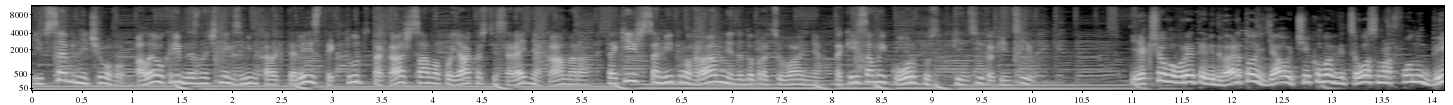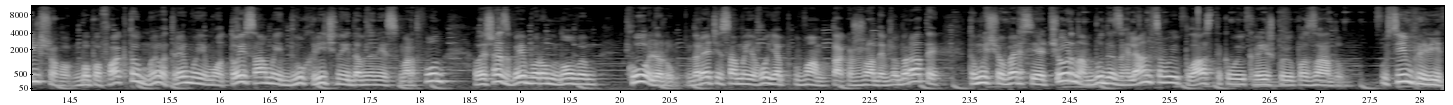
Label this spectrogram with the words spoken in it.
І все б нічого, але окрім незначних змін характеристик, тут така ж сама по якості середня камера, такі ж самі програмні недопрацювання, такий самий корпус в кінці до кінців. Якщо говорити відверто, я очікував від цього смартфону більшого, бо по факту ми отримуємо той самий двохрічної давнини смартфон лише з вибором новим кольору. До речі, саме його я б вам також радив вибирати, тому що версія чорна буде з глянцевою пластиковою кришкою позаду. Усім привіт!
